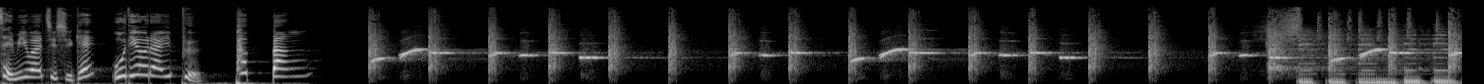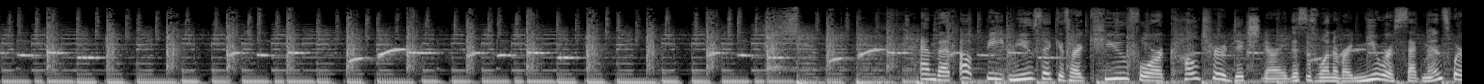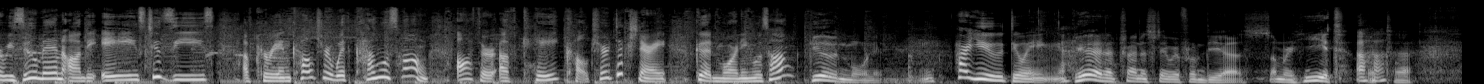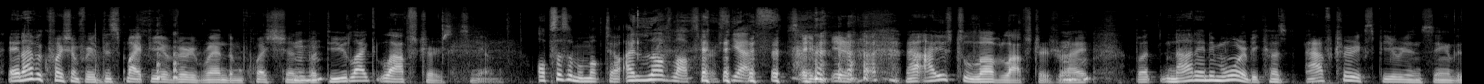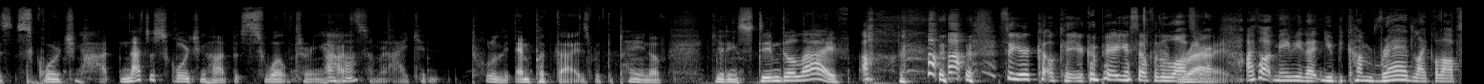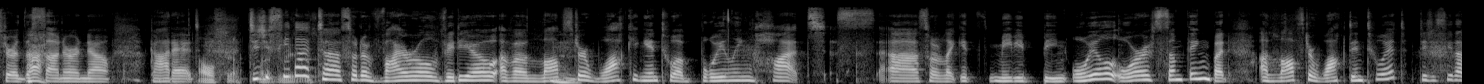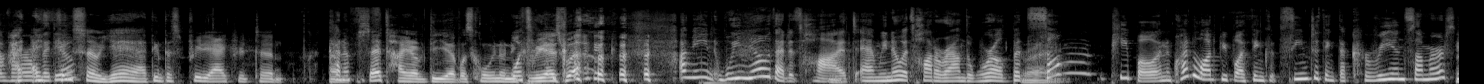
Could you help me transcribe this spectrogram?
재미와 지식의 오디오 라이프. 팝빵 And that upbeat music is our cue for Culture Dictionary. This is one of our newer segments where we zoom in on the A's to Z's of Korean culture with Kang Woo-sung, author of K Culture Dictionary. Good morning, Woo-sung. Good morning. How are you doing? Good. I'm trying to stay away from the uh, summer heat. But, uh, and I have a question for you. This might be a very random question, but do you like lobsters, Sinyoung? 없어서 못 먹죠. I love lobsters. Yes. Same here. now, I used to love lobsters, right? But not anymore because after experiencing this scorching hot, not just scorching hot, but sweltering hot summer, I can totally empathize with the pain of getting steamed alive. So you're okay. You're comparing yourself with a lobster. Right. I thought maybe that you become red like a lobster in the sun, or no. Got it. Also, did you see that uh, sort of viral video of a lobster Hmm. walking into a boiling hot, uh, sort of like it's maybe being oil or something, but a lobster walked into it? Did you see that viral I, I video? think so. Yeah, I think that's pretty accurate um, Kind um, of- satire of the uh, what's going on in Korea as well. I mean, we know that it's hot and we know it's hot around the world, but Right. some people, and quite a lot of people, I think, seem to think that Korean summers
